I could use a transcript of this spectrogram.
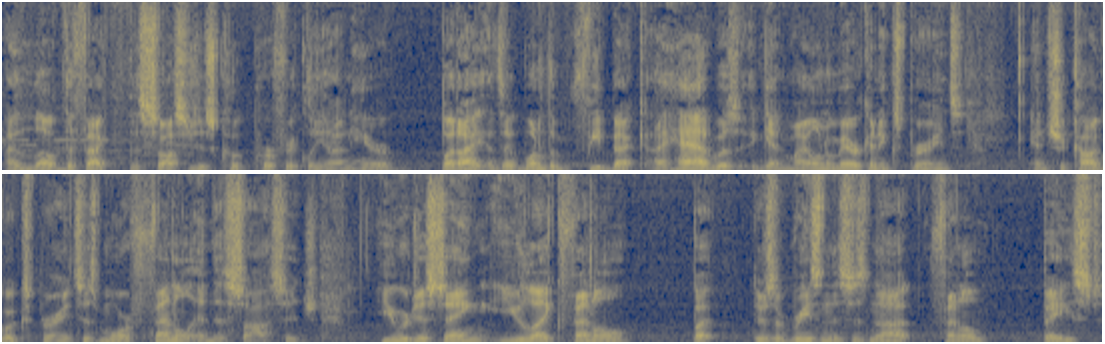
I love the fact that the sausage is cooked perfectly on here. But I, one of the feedback I had was again my own American experience and Chicago experience is more fennel in the sausage. You were just saying you like fennel, but there's a reason this is not fennel based.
